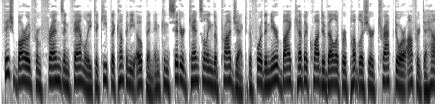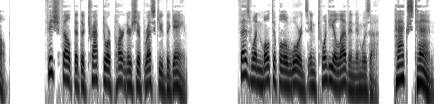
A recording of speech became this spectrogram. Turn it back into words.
Fish borrowed from friends and family to keep the company open and considered cancelling the project before the nearby Quebecois developer-publisher Trapdoor offered to help. Fish felt that the Trapdoor partnership rescued the game. Fez won multiple awards in 2011 and was a PAX 10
